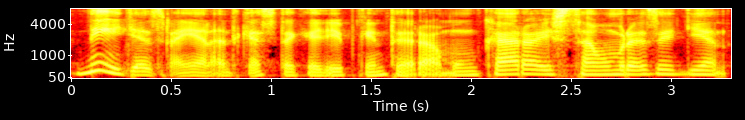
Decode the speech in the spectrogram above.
Négyezren jelentkeztek egyébként erre a munkára, és számomra ez egy ilyen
